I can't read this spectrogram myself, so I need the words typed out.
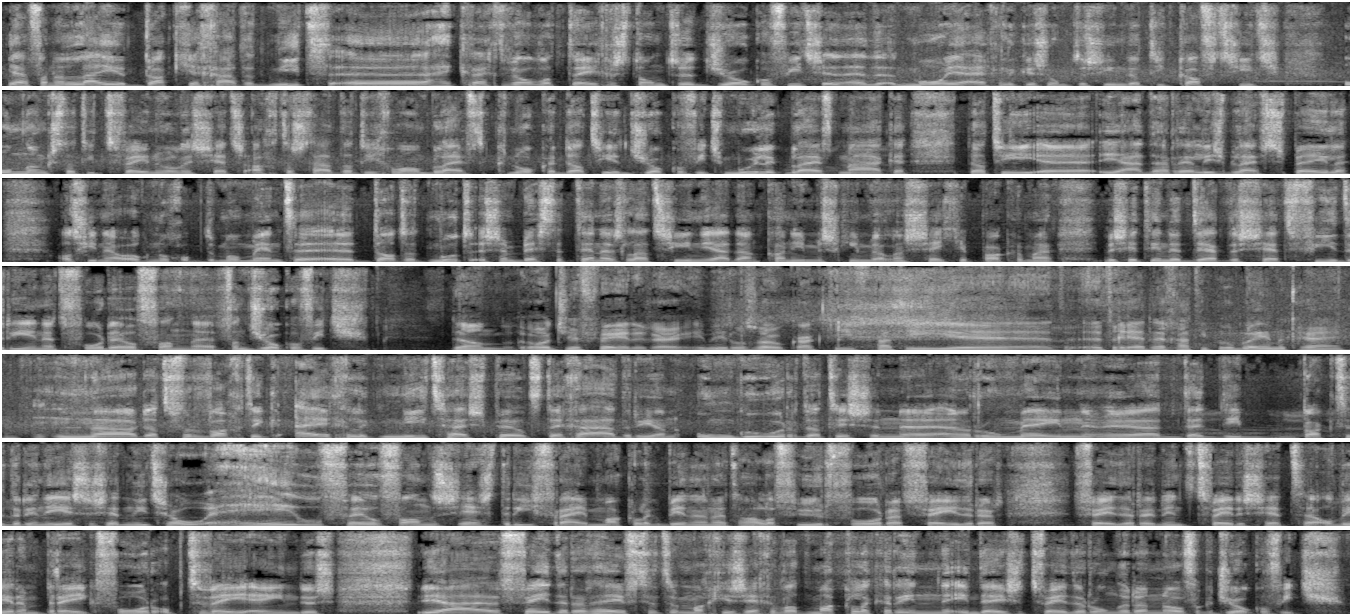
Ja, van een leien dakje gaat het niet. Hij krijgt wel wat tegenstand, Djokovic. Het mooie eigenlijk is om te zien dat die Kavcic, ondanks dat hij 2-0 in sets achter staat... dat hij gewoon blijft knokken. Dat hij het Djokovic moeilijk blijft maken. Dat hij uh, ja, de rallies blijft spelen. Als hij nou ook nog op de momenten uh, dat het moet zijn beste tennis laat zien... ja, dan kan hij misschien wel een setje pakken. Maar we zitten in de derde set. 4-3 in het voordeel van, uh, van Djokovic. Dan Roger Federer, inmiddels ook actief. Gaat hij uh, het, het, redden? Gaat hij problemen krijgen? Nou, dat verwacht ik eigenlijk niet. Hij speelt tegen Adrian Ungur. Dat is een, uh, een Roemeen. Uh, die, bakte er in de eerste set niet zo heel veel van. 6-3, vrij makkelijk binnen het half uur voor Federer. Federer in de tweede set alweer een break voor op 2-1. Dus ja, Federer heeft het, mag je zeggen, wat makkelijker in, in deze tweede ronde dan Novak Djokovic.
